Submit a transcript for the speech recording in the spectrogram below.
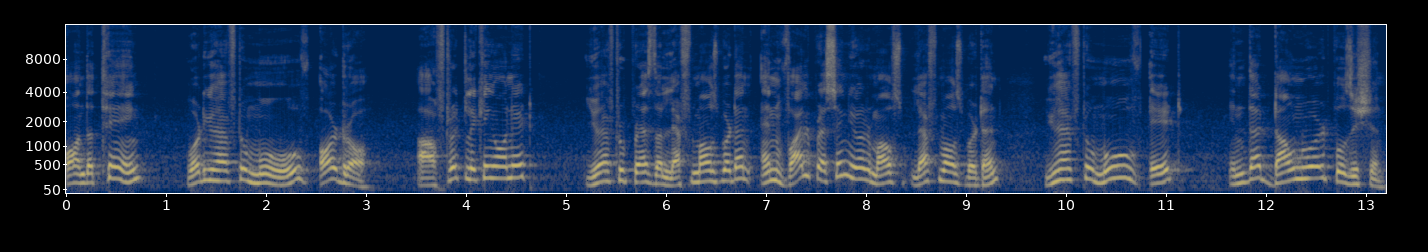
on the thing what you have to move or draw. After clicking on it, you have to press the left mouse button and while pressing your mouse left mouse button, you have to move it in the downward position.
